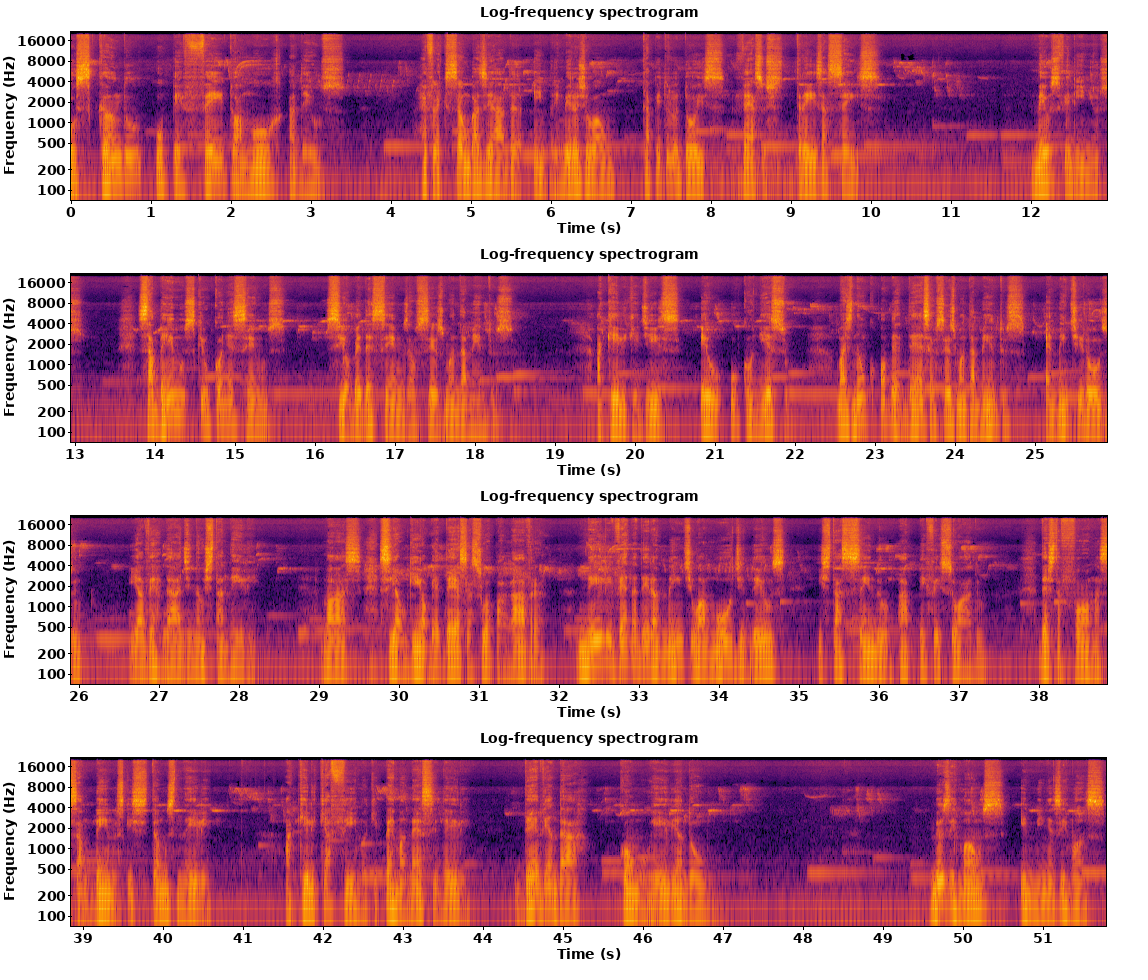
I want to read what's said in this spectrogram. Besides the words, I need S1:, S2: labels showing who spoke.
S1: Buscando o perfeito amor a Deus. Reflexão baseada em 1 João, capítulo 2, versos 3 a 6. Meus filhinhos, sabemos que o conhecemos, se obedecemos aos seus mandamentos. Aquele que diz, eu o conheço, mas não obedece aos seus mandamentos, é mentiroso e a verdade não está nele. Mas, se alguém obedece à sua palavra, nele verdadeiramente o amor de Deus está sendo aperfeiçoado. Desta forma, sabemos que estamos nele. Aquele que afirma que permanece nele deve andar como ele andou. Meus irmãos e minhas irmãs,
